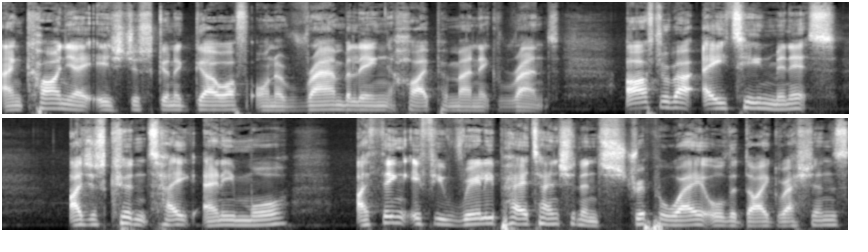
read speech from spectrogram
And Kanye is just going to go off on a rambling, hypermanic rant. After about 18 minutes, I just couldn't take any more. I think if you really pay attention and strip away all the digressions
